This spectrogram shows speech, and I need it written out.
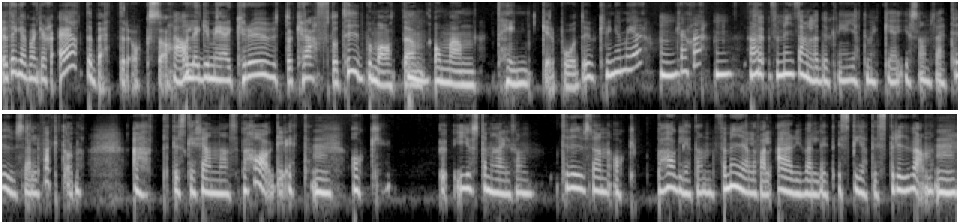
Jag tänker att man kanske äter bättre också. Ja. Och lägger mer krut och kraft och tid på maten mm. om man tänker på dukningen mer. Mm. Kanske? Mm. Ja. För, för mig så handlar dukningen jättemycket just om så här trivselfaktorn. Att det ska kännas behagligt. Mm. Och just den här liksom, trivseln och behagligheten, för mig i alla fall, är ju väldigt estetiskt driven. Mm.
